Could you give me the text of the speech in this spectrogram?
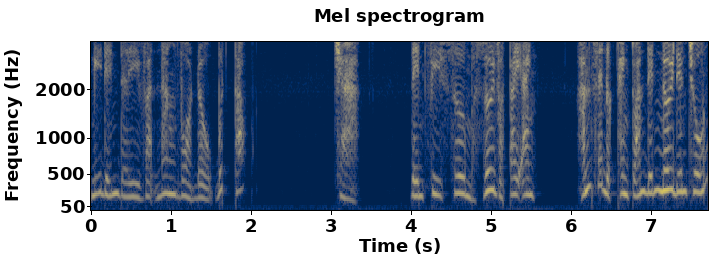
Nghĩ đến đây vạn năng vò đầu bứt tóc. Chà, tên phi sơ mà rơi vào tay anh hắn sẽ được thanh toán đến nơi đến chốn.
